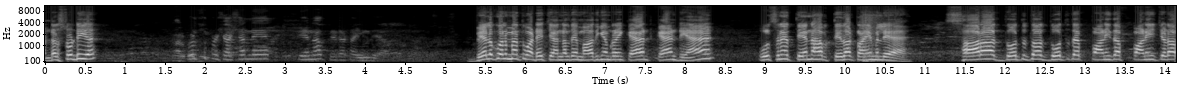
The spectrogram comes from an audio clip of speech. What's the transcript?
ਅੰਡਰਸਟੂਡ ਹੀ ਹੈ ਕਾਰਵਾਈ ਪ੍ਰਸ਼ਾਸਨ ਨੇ 3 ਹਫ਼ਤੇ ਦਾ ਟਾਈਮ ਲਿਆ ਬਿਲਕੁਲ ਮੈਂ ਤੁਹਾਡੇ ਚੈਨਲ ਦੇ ਮਾਧਿਅਮ ਰਾਹੀਂ ਕਹਿ ਕਹਿਣ ਡਿਆ ਪੁਲਿਸ ਨੇ 3 ਹਫ਼ਤੇ ਦਾ ਟਾਈਮ ਲਿਆ ਹੈ। ਸਾਰਾ ਦੁੱਧ ਦਾ ਦੁੱਧ ਤੇ ਪਾਣੀ ਦਾ ਪਾਣੀ ਜਿਹੜਾ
